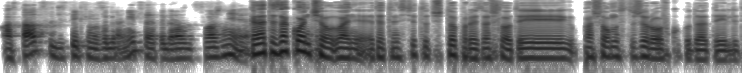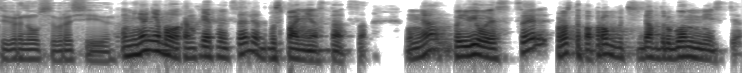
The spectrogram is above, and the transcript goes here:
остаться действительно за границей это гораздо сложнее. Когда ты закончил, Ваня, этот институт, что произошло? Ты пошел на стажировку куда-то или ты вернулся в Россию? У меня не было конкретной цели в Испании остаться. У меня появилась цель просто попробовать себя в другом месте.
